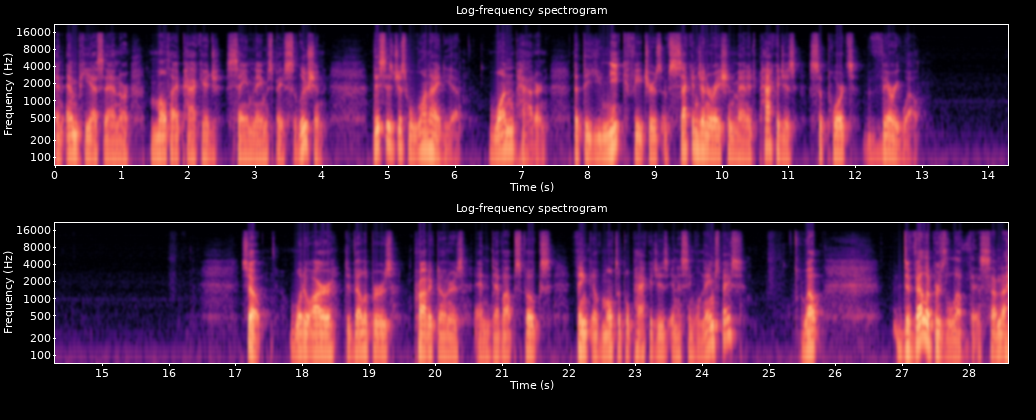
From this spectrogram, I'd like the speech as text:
an MPSN or multi-package same namespace solution. This is just one idea, one pattern that the unique features of second generation managed packages supports very well. So, what do our developers, product owners, and DevOps folks think of multiple packages in a single namespace? Well, developers love this. I'm not,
